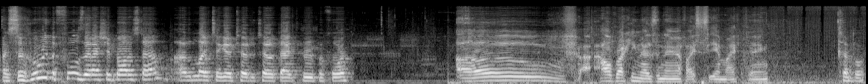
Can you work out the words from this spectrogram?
Uh, so who are the fools that actually brought us down? I would like to go toe to toe with that group before. Oh, I'll recognize the name if I see him. I think. Temple.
